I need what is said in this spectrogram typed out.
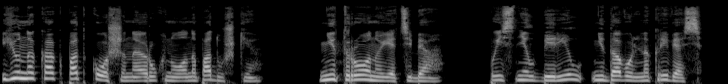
Юна, как подкошенная, рухнула на подушке. «Не трону я тебя», — пояснил Берил, недовольно кривясь.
